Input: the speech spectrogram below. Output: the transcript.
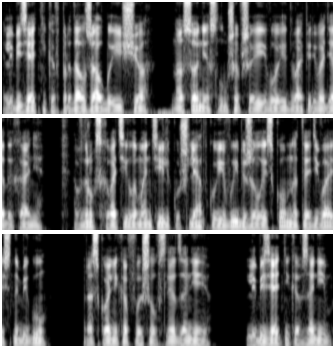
Лебезятников продолжал бы еще, но Соня, слушавшая его, едва переводя дыхание, вдруг схватила мантильку, шляпку и выбежала из комнаты, одеваясь на бегу. Раскольников вышел вслед за нею. Лебезятников за ним.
